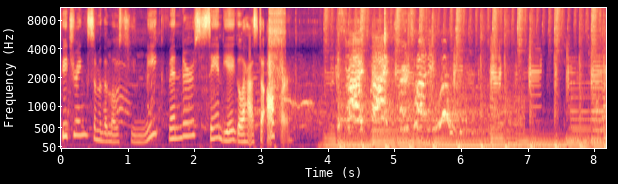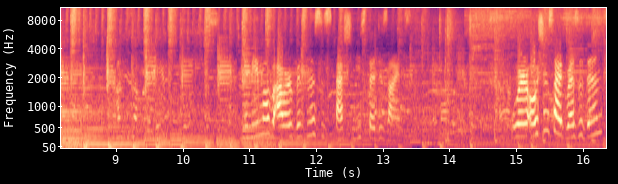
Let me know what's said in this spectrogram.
featuring some of the most unique vendors San Diego has to offer. Ride, ride, 420, woo! The name of our business is Fashionista Designs. We're Oceanside residents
